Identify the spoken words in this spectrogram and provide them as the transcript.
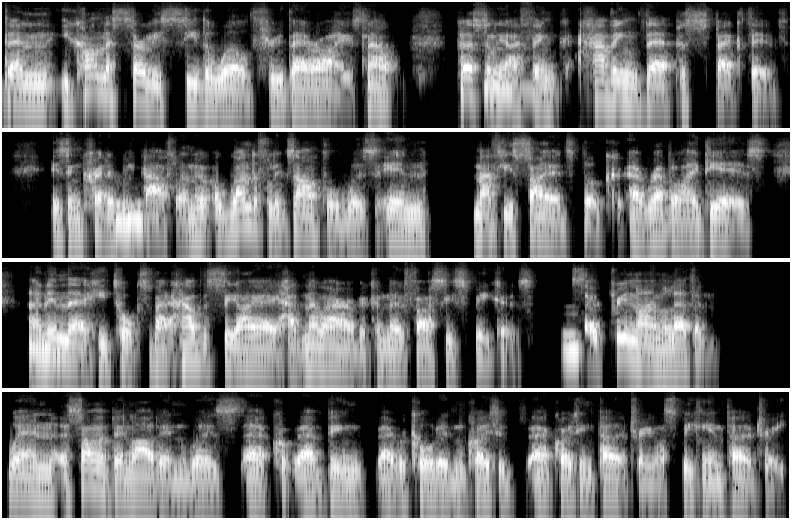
then you can't necessarily see the world through their eyes. Now, personally, mm-hmm. I mm. think having their perspective is incredibly mm-hmm. powerful. And a, a, wonderful example was in Matthew Syed's book, uh, Rebel Ideas. And in mm. there, he talks about how the CIA had no Arabic and no Farsi speakers. Mm-hmm. So pre 9 11, when Osama bin Laden was uh, uh, being uh, recorded and quoted, uh, quoting poetry or speaking in poetry,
